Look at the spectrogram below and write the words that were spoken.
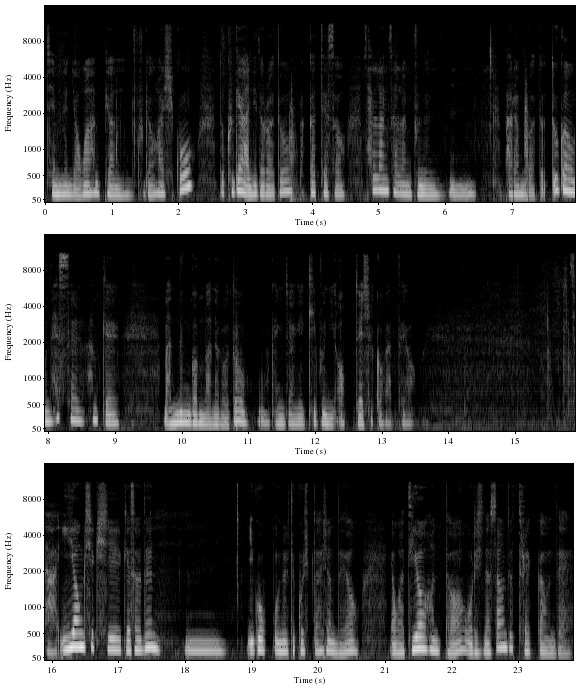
재밌는 영화 한 편 구경하시고 또 그게 아니더라도 바깥에서 살랑살랑 부는 음, 바람과 또 뜨거운 햇살 함께 맞는 것만으로도 굉장히 기분이 up 되실 것 같아요. 자, 이영식 씨께서는 음, 이 곡 오늘 듣고 싶다 하셨는데요. 영화 디어 헌터 오리지널 사운드 트랙 가운데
